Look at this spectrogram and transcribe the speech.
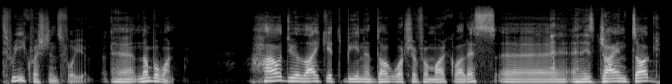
three questions for you. Uh, number one, how do you like it being a dog watcher for Mark Wallace uh, and his giant dog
